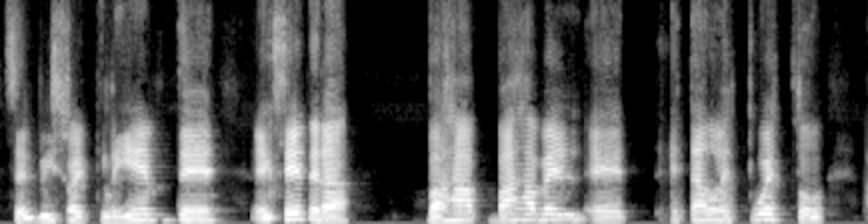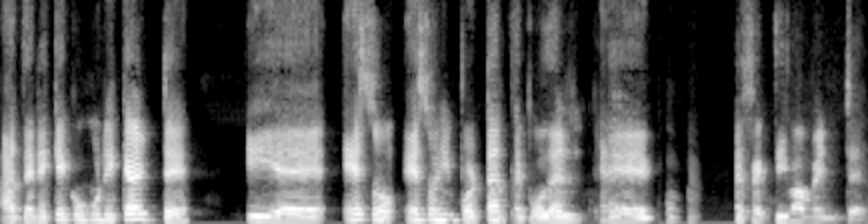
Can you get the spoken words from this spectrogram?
servicio al cliente, etcétera, vas a, vas a haber eh, estado expuesto a tener que comunicarte y eh, eso, eso es importante, poder efectivamente.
